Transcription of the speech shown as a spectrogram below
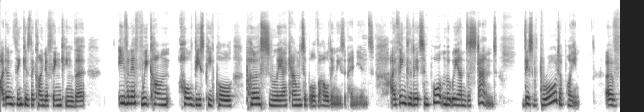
I don't think is the kind of thinking that even if we can't hold these people personally accountable for holding these opinions, I think that it's important that we understand this broader point of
